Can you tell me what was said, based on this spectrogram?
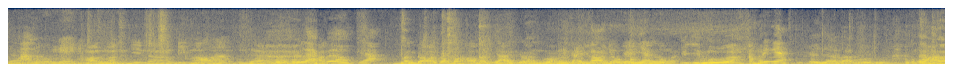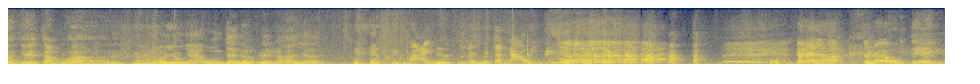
dạ. mặn cũng vậy nó mặn mặn gì nó bị mưa cũng Dạ. lạc phải không? Dạ. mận đỏ con bà họ bán trái còn quằn cây Con vô. gãy nhánh luôn á. Bị gì mưa á? Đi nghe. Cây nhà lá vừa đúng rồi. dễ trồng quá. Thôi vô nhà uống chai nước đi rồi hả về được khuyến mãi nước nó lên mới tranh nội cái này là tôi nói ưu tiên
